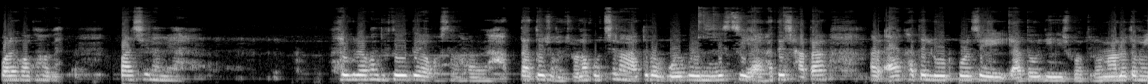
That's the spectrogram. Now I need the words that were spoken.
পরে কথা হবে। পারছি না আমি আর। এগুলো এখন ধুতে ধুতে অবস্থা খারাপ হবে হাতটা তো যন্ত্রণা করছে না, এতটা বই বই নিয়ে এসেছি। এক হাতে ছাতা আর এক হাতে লোড করেছে এই এত জিনিসপত্র। নাহলে তো আমি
